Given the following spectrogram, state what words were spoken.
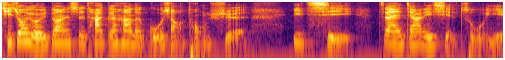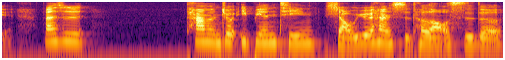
其中有一段是他跟他的国小同学一起在家里写作业，但是他们就一边听小约翰史特劳斯的《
